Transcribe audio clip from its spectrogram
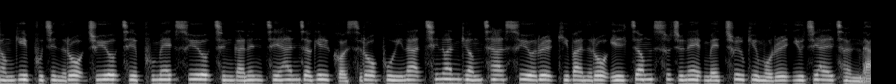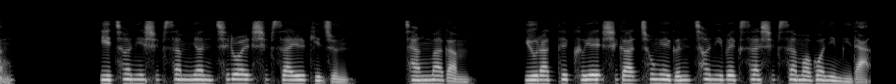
경기 부진으로 주요 제품의 수요 증가는 제한적일 것으로 보이나 친환경차 수요를 기반으로 일정 수준의 매출 규모를 유지할 전망. 2023년 7월 14일 기준 장마감 유라테크의 시가총액은 1243억 원입니다.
